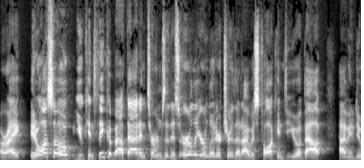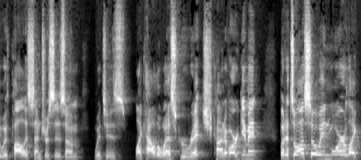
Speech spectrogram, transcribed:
All right. It also, you can think about that in terms of this earlier literature that I was talking to you about having to do with polycentricism, which is like how the West grew rich kind of argument. But it's also in more like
